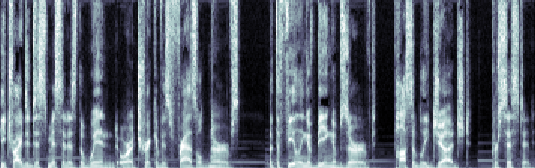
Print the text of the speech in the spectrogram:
He tried to dismiss it as the wind or a trick of his frazzled nerves, but the feeling of being observed, possibly judged, persisted.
